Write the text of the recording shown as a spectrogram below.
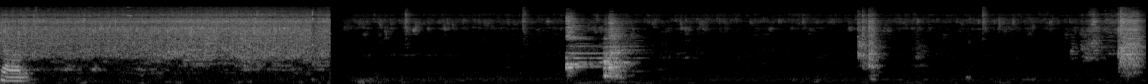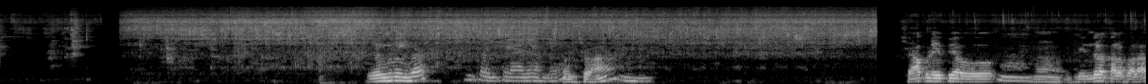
చాలు వేగినగా కొంచెం? చేపలు వేపావు ఇందులో కలపాలా?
